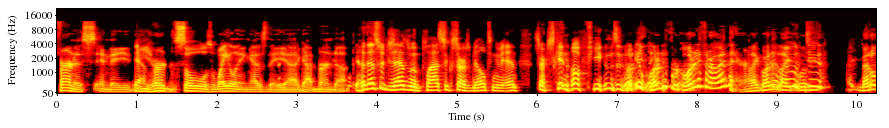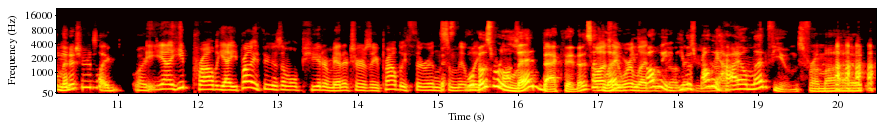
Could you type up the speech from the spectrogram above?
furnace, and they Yeah. he heard the souls wailing as they uh, got burned up. Know, that's what just happens when plastic starts melting, man. Starts getting off fumes and What did, he, what, did what did he throw in there? Like what did like, Oh, was he- like metal miniatures? Like like Yeah, he probably yeah he probably threw in some old pewter miniatures, or he probably threw in some. well, like, those were lead back then. Those Oh, they lead. were he lead Probably, he was probably high on lead fumes from. Uh,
